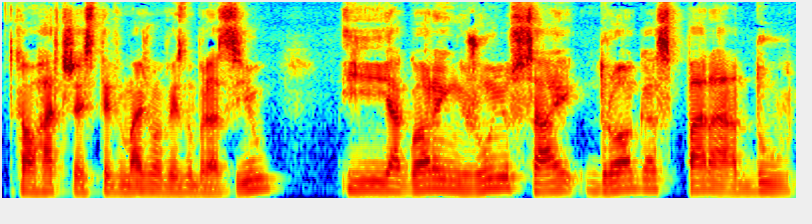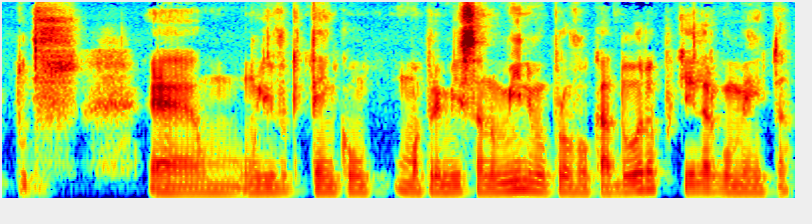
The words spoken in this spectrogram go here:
Carl Hart já esteve mais de uma vez no Brasil e agora em junho sai Drogas para Adultos. É um, um livro que tem com uma premissa no mínimo provocadora, porque ele argumenta,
